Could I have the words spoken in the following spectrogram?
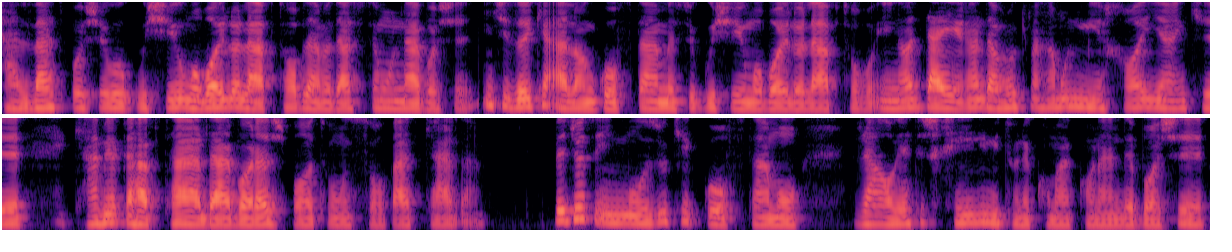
خلوت باشه و گوشی و موبایل و لپتاپ دم دستمون نباشه. این چیزهایی که الان گفتم مثل گوشی و موبایل و لپتاپ و اینا دقیقا در حکم همون می‌خواین که کمی قبلتر دربارش باهاتون صحبت کردم. به جز این موضوع که گفتم و رعایتش خیلی می‌تونه کمک کننده باشه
